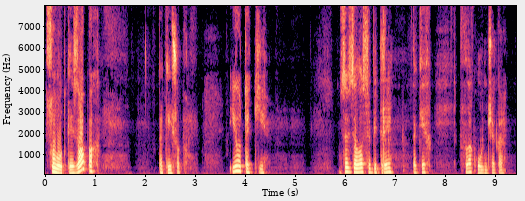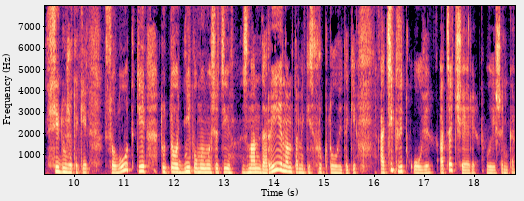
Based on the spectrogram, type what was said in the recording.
солодкий запах. Такий, щоб. І отакі. Це взяла собі три таких флакончика. Всі дуже такі солодкі. Тут одні, по-моєму, ось ці з мандарином, там якісь фруктові такі, а ці квіткові, а це чері, вишенька.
